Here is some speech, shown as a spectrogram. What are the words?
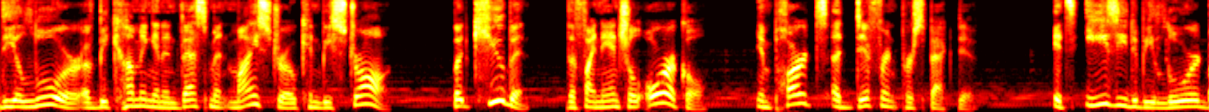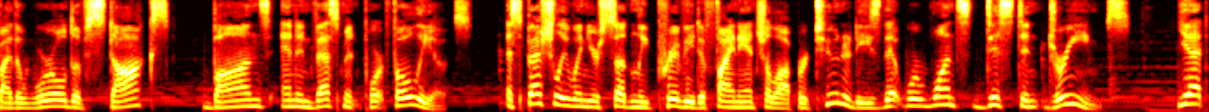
The allure of becoming an investment maestro can be strong, but Cuban, the financial oracle, imparts a different perspective. It's easy to be lured by the world of stocks, bonds, and investment portfolios, especially when you're suddenly privy to financial opportunities that were once distant dreams. Yet,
